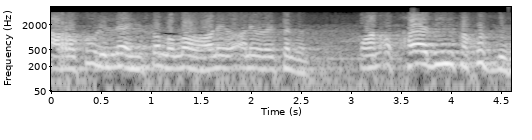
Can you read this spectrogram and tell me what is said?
عن رسول الله صلى الله عليه وسلم وعن أصحابه فخذ به.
